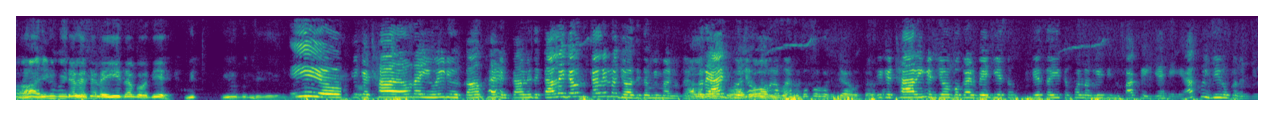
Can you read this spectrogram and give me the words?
હા એનું કઈ છેલ્લે છેલ્લે ઈ દગો દે. ની- બગડી જાય. ઈ કે ઠા આવડાયું વળ્યું કામ થાય ને કામ નથી. કાલે જાવ ને કાલે નો જવા દીધો મીમાનું તો. અરે આજ ભોજો ઈ કે ઠારી હે જો બગાડ બેસીએ તો એ તો ઈ તો વીસ દિન પાકી જાય આખું જીરું કરે દે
